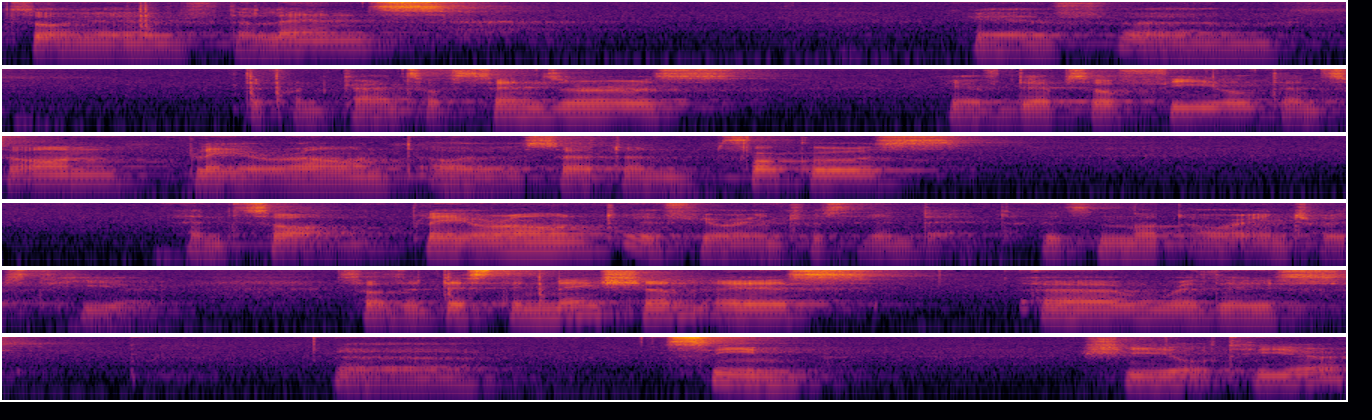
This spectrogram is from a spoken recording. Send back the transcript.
so you have the lens, we have um, different kinds of sensors. We have depth of field and so on. Play around or a certain focus and so on. Play around if you're interested in that. It's not our interest here. So the destination is uh, with this uh, scene shield here.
